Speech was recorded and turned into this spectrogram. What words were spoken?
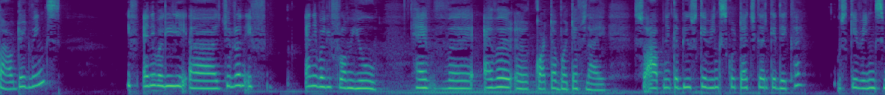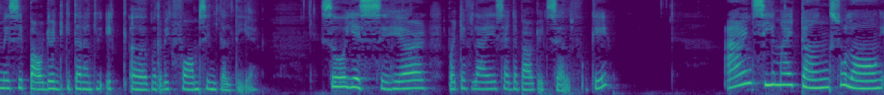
पाउडर्ड विंग्स इफ़ एनी बडी चिल्ड्रन इफ़ anybody from you have ever caught a butterfly so आपने कभी उसके विंग्स को टच करके देखा है? उसके विंग्स में से पाउडर की तरह की एक uh, मतलब एक फॉर्म से निकलती है। So yes here butterfly said about itself okay and see my tongue so long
